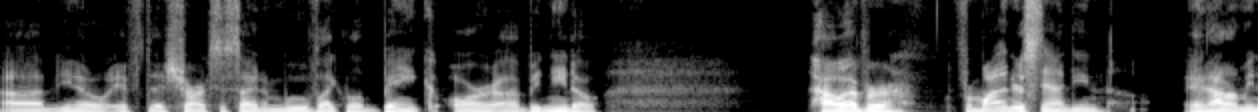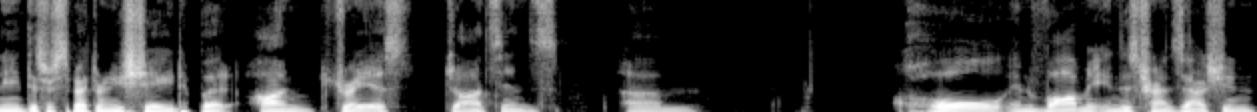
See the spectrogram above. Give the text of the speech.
um, you know, if the Sharks decide to move like Labanc or uh, Benito. However, from my understanding, and I don't mean any disrespect or any shade, but Andreas Johnsson's um, whole involvement in this transaction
